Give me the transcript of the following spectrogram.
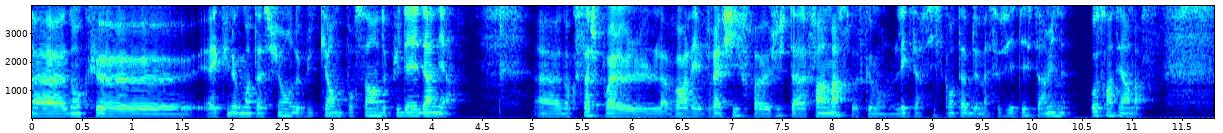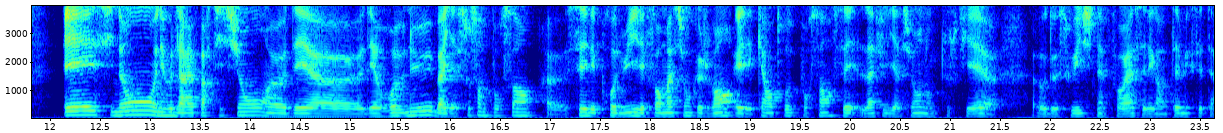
Euh, donc euh, avec une augmentation de plus de 40% depuis l'année dernière. Euh, donc ça, je pourrais avoir les vrais chiffres juste à la fin mars parce que l'exercice comptable de ma société se termine au 31 mars. Et sinon, au niveau de la répartition des, revenus, bah, il y a 60% c'est les produits, les formations que je vends et les 40 autres c'est l'affiliation, donc tout ce qui est Odo Switch, NetForest, Elegantem, etc.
